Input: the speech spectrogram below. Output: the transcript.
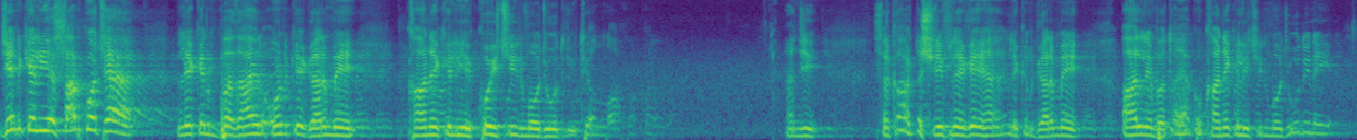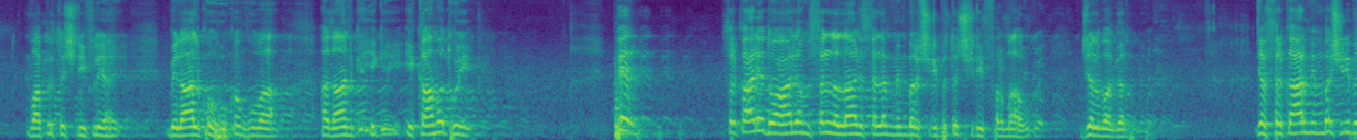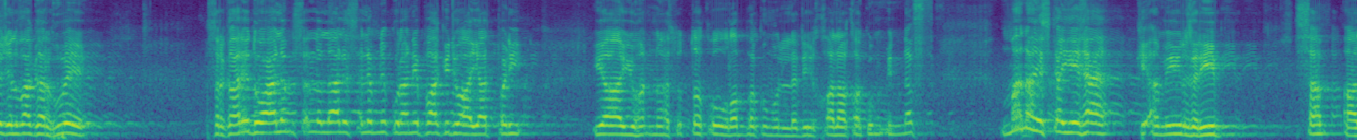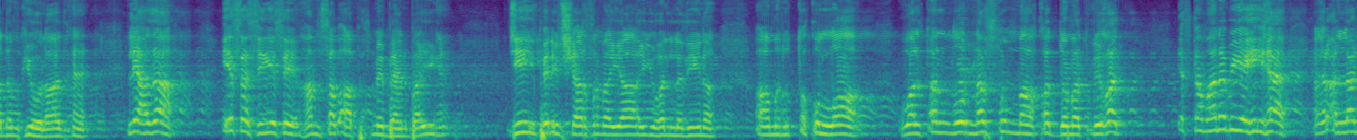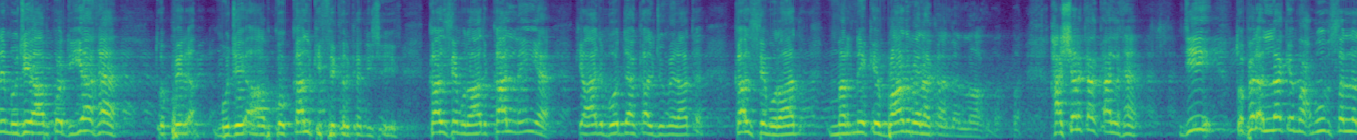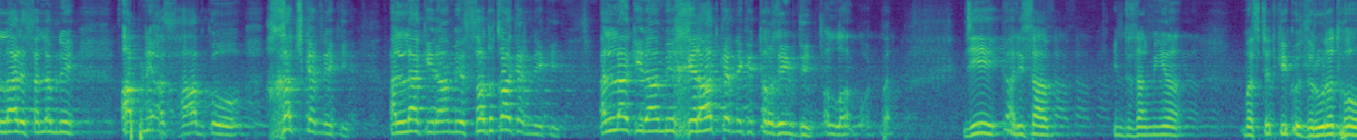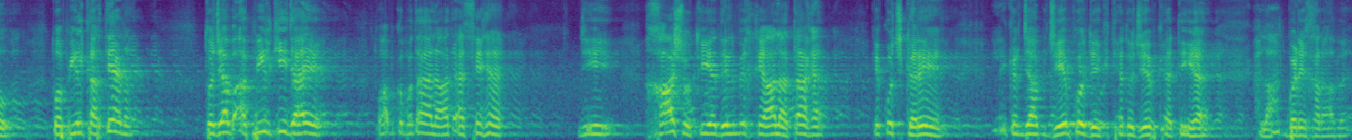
जिनके लिए सब कुछ है, लेकिन बज़ाहिर उनके घर में खाने के लिए कोई चीज़ मौजूद नहीं थी। अल्लाह हाँ जी, सरकार तशरीफ़ ले गए हैं, लेकिन घर में आहल ने बताया को खाने के लिए चीज़ मौजूद ही नहीं है। वापस तशरीफ़ ले आए। बिलाल को हुक्म हुआ अदान कही गई, इकामत हुई। फिर सरकार दो आलम अलैहि वसल्लम मिंबर शरीफ तशरीफ़ फरमा हुए जलवागर हुए। जब सरकार मिंबर शरीफ जलवागर हुए, सरकार दो आलम अलैहि वसल्लम ने कुरान पाक की जो आयत पढ़ी, या माना इसका ये है कि अमीर गरीब सब आदम की औलाद हैं। लिहाजा इस हसीए से हम सब आपस में बहन भाई हैं। जी, फिर इर्शाद फरमाया युहल्लदीना आमनुत्तकुल्लाह वल तंजुर नफ्सुम मा कद्दमत लिगद। इसका माना भी यही है, अगर अल्लाह ने मुझे आपको दिया है तो फिर मुझे आपको कल की फ़िक्र करनी चाहिए। कल से मुराद कल नहीं है कि आज बुद्ध है, कल जुमेरात है। कल से मुराद, मरने के बाद वाला कल अल्लाह हशर का कल है। जी तो फिर अल्लाह के महबूब सल्लल्लाहु अलैहि वसल्लम ने अपने असहाब को खर्च करने की, अल्लाह की राह में सदका करने की, अल्लाह की राह में खैरात करने की तरगीब दी। अल्लाह जी, कारी साहब, इंतज़ामिया, मस्जिद की कोई ज़रूरत हो तो अपील करते हैं ना। तो जब अपील की जाए तो आपको पता है, हालात ऐसे हैं। जी ख्वाश होती है, दिल में ख्याल आता है कि कुछ करें। लेकिन जब जेब को देखते हैं तो जेब कहती है, हालात बड़े ख़राब हैं।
